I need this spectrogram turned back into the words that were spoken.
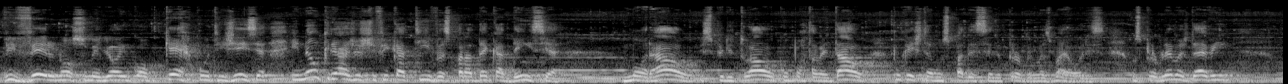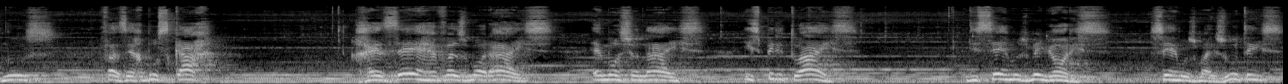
viver o nosso melhor em qualquer contingência e não criar justificativas para a decadência moral, espiritual, comportamental, porque estamos padecendo problemas maiores. Os problemas devem nos fazer buscar reservas morais, emocionais, espirituais de sermos melhores, sermos mais úteis,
